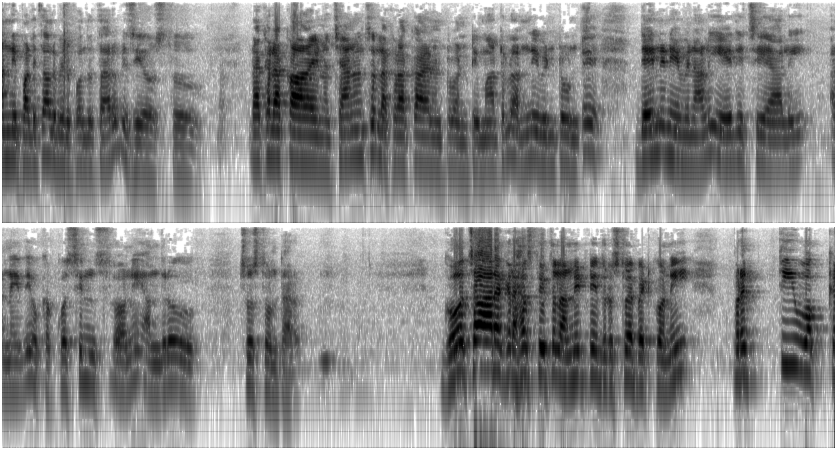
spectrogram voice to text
అన్ని ఫలితాలు మీరు పొందుతారు. విజయ వస్తు. రకరకాలైన ఛానల్స్ రకరకాలైనటువంటి మాటలు అన్నీ వింటూ ఉంటే దేనిని వినాలి ఏది చేయాలి అనేది ఒక క్వశ్చన్స్లోని అందరూ చూస్తుంటారు. గోచార గ్రహస్థితులు అన్నింటినీ దృష్టిలో పెట్టుకొని ప్రతి ఒక్క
